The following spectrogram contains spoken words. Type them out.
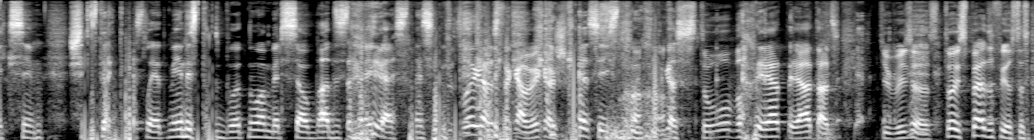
teiksim, šis tieslietu ministrs būtu nomiris savu badu streikā, es nezinu, Tas liekas, tā kā vienkārši kas īstenībā. Kā stulba lieta, jā, tāds - tu visos, tu esi pedofils. Tas,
